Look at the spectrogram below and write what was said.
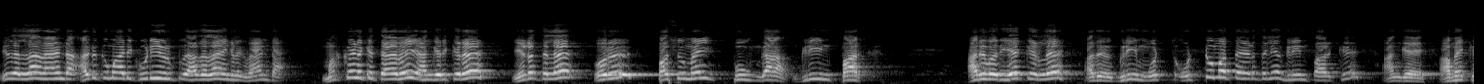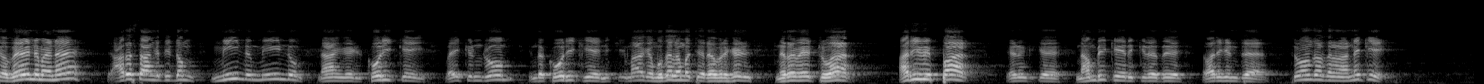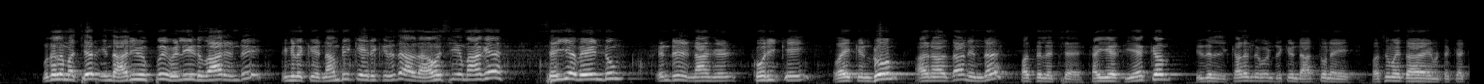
இதெல்லாம் வேண்டாம். அடுக்குமாடி குடியிருப்பு அதெல்லாம் எங்களுக்கு வேண்டாம். மக்களுக்கு தேவை அங்க இருக்கிற இடத்துல ஒரு பசுமை பூங்கா கிரீன் பார்க் அறுபது ஏக்கர்ல அது கிரீன் ஒட்டுமொத்த இடத்துலயும் கிரீன் பார்க் அங்க அமைக்க வேண்டும் என அரசாங்கத்திடம் மீண்டும் மீண்டும் நாங்கள் கோரிக்கை வைக்கின்றோம். இந்த கோரிக்கையை நிச்சயமாக முதலமைச்சர் அவர்கள் நிறைவேற்றுவார் அறிவிப்பார். எனக்கு நம்பிக்கை இருக்கிறது. வருகின்ற சுதந்திர தினம் அன்னைக்கு முதலமைச்சர் இந்த அறிவிப்பு வெளியிடுவார் என்று எங்களுக்கு நம்பிக்கை இருக்கிறது. அது அவசியமாக செய்ய வேண்டும் என்று நாங்கள் கோரிக்கை வைக்கின்றோம். அதனால்தான் இந்த பத்து லட்ச கையெழுத்து இயக்கம் இதில் கலந்து கொண்டிருக்கின்ற அத்துணை பசுமை தாயமற்ற கட்சி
